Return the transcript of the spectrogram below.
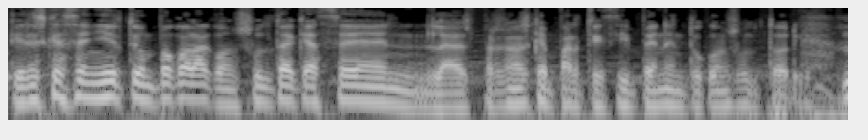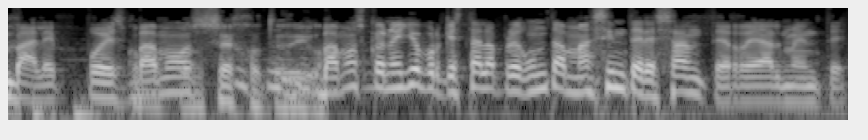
Tienes que ceñirte un poco a la consulta que hacen las personas que participen en tu consultorio. Vale, pues Como vamos, consejo, te digo. vamos con ello porque esta es la pregunta más interesante realmente.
